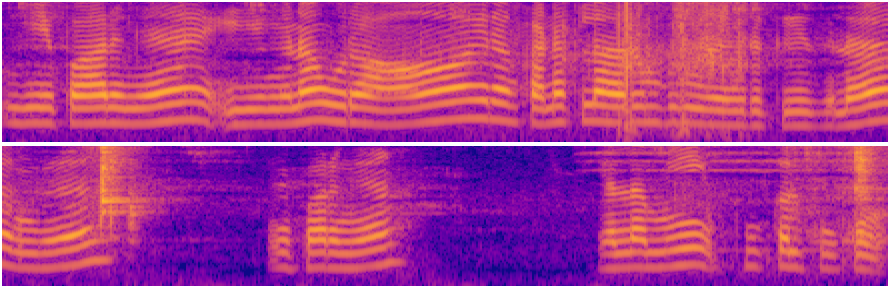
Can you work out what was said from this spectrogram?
இங்கே பாருங்கள் எங்கன்னா ஒரு ஆயிரம் கணக்கில் அரும்புங்க இருக்குது இதில். அங்கே இங்கே பாருங்கள் எல்லாமே பூக்கள் பூக்கும்.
